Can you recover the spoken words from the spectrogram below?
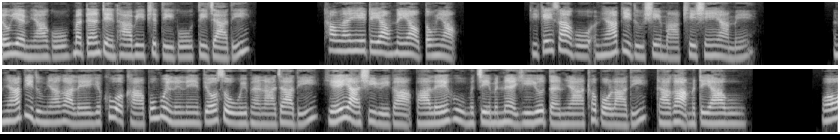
လောက်ရက်များကိုမှတ်တမ်းတင်ထားပြီးဖြစ်သည်ကိုသိကြသည်ထောင်လန်းရေးတစ်ယောက်နှစ်ယောက်သုံးယောက်ဒီကိစ္စကိုအများပြည်သူရှေ့မှဖြေရှင်းရမယ်အများပြည်သူများကလည်းယခုအခါပွင့်ပွင့်လင်းလင်းပြောဆိုဝေဖန်လာကြသည်ရဲရာရှိတွေကဘာလဲဟုမကြေမနက်ရေရွတ်တံများထွက်ပေါ်လာသည်ဒါကမတရားဘူး ဝါဝ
